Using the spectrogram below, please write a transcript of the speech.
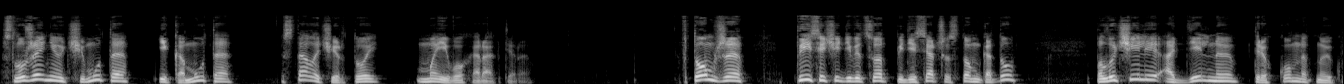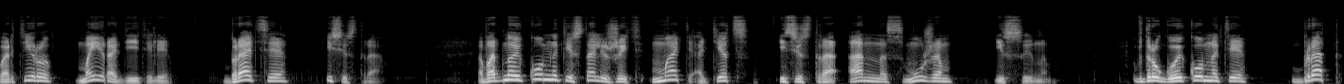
служению чему-то и кому-то стало чертой моего характера. В том же 1956 году получили отдельную трехкомнатную квартиру мои родители, братья и сестра. В одной комнате стали жить мать, отец и сестра Анна с мужем и сыном. В другой комнате брат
